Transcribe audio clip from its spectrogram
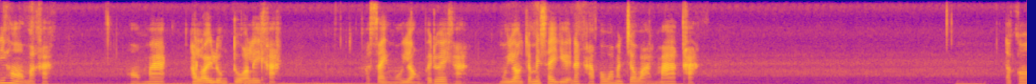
นี้หอมอะค่ะ หอมมากอร่อยลงตัวเลยค่ะ ก็ใส่หมูหยองไปด้วยค่ะ หมูหยองจะไม่ใส่เยอะนะคะ เพราะว่ามันจะหวานมากค่ะ แล้วก็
